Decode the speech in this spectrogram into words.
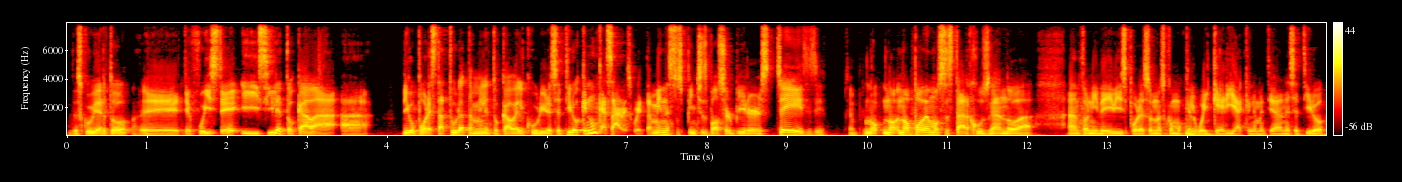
descubierto, eh, te fuiste y sí le tocaba a. Digo, por estatura también le tocaba el cubrir ese tiro, que nunca sabes, güey. También estos pinches buzzer beaters Sí, sí, sí. Siempre. No, no, no podemos estar juzgando a Anthony Davis, por eso no es como que el güey quería que le metieran ese tiro,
